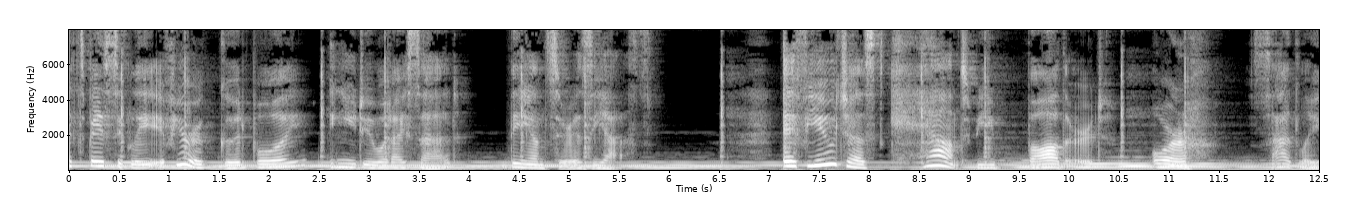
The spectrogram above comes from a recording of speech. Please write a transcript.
it's basically if you're a good boy and you do what I said, the answer is yes. If you just can't be bothered, or sadly,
